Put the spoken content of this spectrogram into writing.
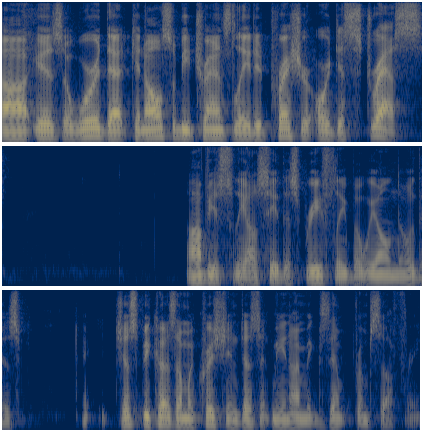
uh, is a word that can also be translated pressure or distress. Obviously, I'll say this briefly, but we all know this. Just because I'm a Christian doesn't mean I'm exempt from suffering.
